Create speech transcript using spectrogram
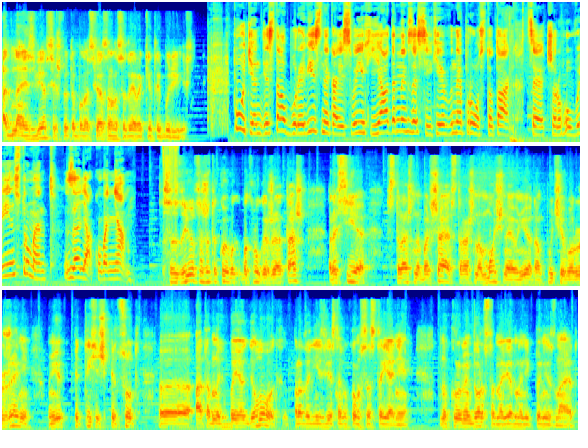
одна из версий, что это было связано с этой ракетой «Буревестник». Путін дістав буревісника із своїх ядерних засіків не просто так. Це черговий інструмент залякування. Создается же такой вок- вокруг ажиотаж. Россия страшно большая, страшно мощная, у нее там куча вооружений, у нее 5500 э, атомных боеголовок, правда, неизвестно в каком состоянии. Ну, кроме Берста, наверное, никто не знает.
